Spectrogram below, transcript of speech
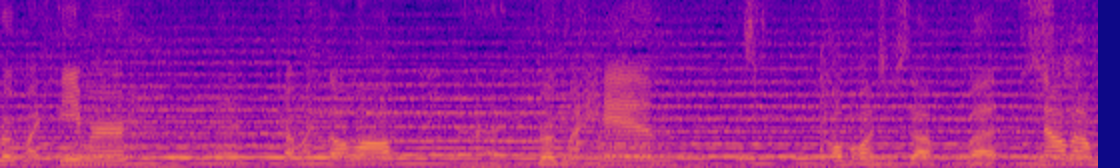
broke my femur, and cut my thumb off, it broke my hand, just a whole bunch of stuff. But now that I'm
